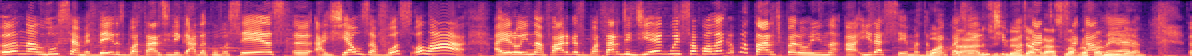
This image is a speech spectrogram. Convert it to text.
Ana Lúcia Medeiros, boa tarde, ligada com vocês, Ah, a Gelza Voz, olá, a Heroína Vargas, boa tarde, Diego e sua colega, boa tarde pra Heroína, a Iracema também Boa com a tarde, gente. grande Boa tarde abraço lá pra família. Uh,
